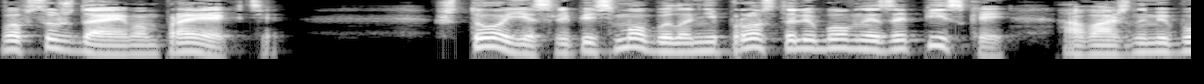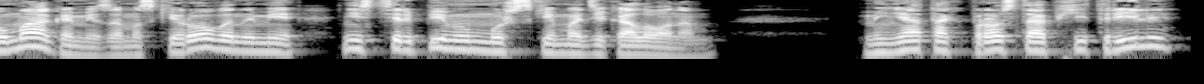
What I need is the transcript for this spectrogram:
в обсуждаемом проекте? Что, если письмо было не просто любовной запиской, а важными бумагами, замаскированными нестерпимым мужским одеколоном? Меня так просто обхитрили?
